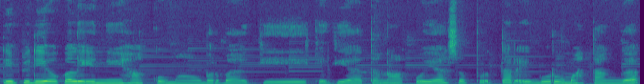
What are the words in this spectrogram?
Di video kali ini aku mau berbagi kegiatan aku ya Seputar ibu rumah tangga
